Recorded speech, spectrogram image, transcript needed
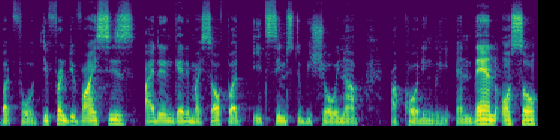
But for different devices, I didn't get it myself, but it seems to be showing up accordingly and then also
